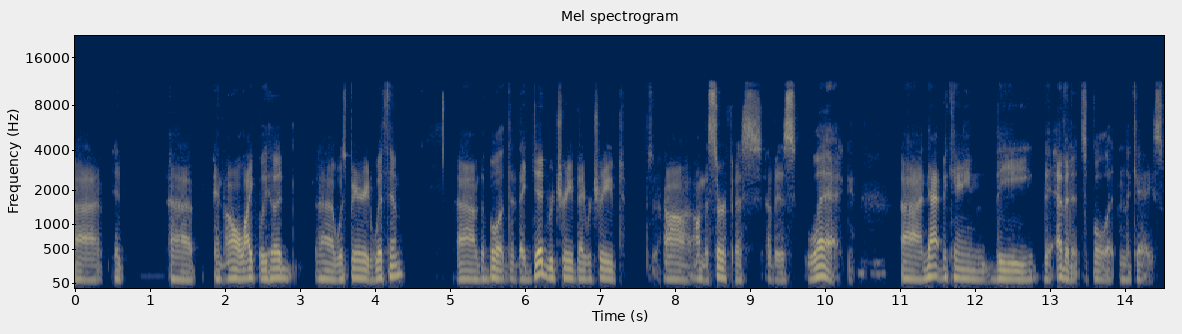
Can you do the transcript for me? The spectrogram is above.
Uh, it, uh, in all likelihood, uh, was buried with him. Uh, the bullet that they did retrieve, they retrieved uh, on the surface of his leg, uh, and that became the the evidence bullet in the case.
